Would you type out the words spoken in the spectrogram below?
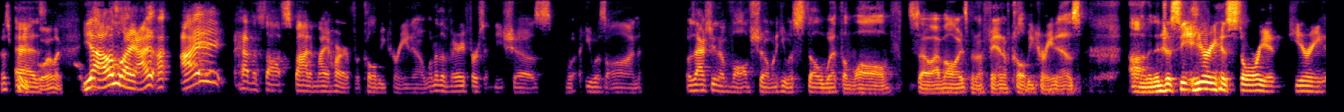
That's pretty as- cool. I like. Yeah, I was like, I, I I have a soft spot in my heart for Colby Corino. One of the very first indie shows he was on was actually an Evolve show when he was still with Evolve. So I've always been a fan of Colby Corino's. Um, and then just see, hearing his story and hearing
